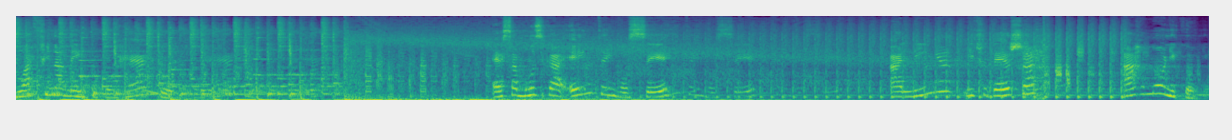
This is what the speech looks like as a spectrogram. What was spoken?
no afinamento correto, essa música entra em você, alinha e te deixa harmônico.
